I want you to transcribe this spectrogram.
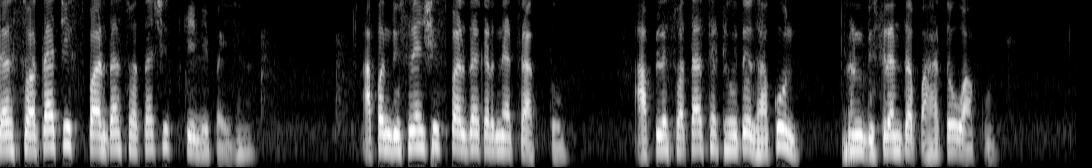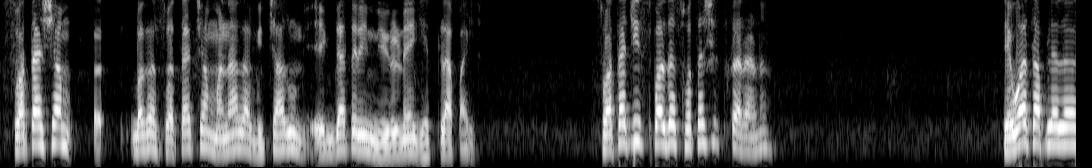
तर स्वतःची स्पर्धा स्वतःशीच केली पाहिजे ना. आपण दुसऱ्यांशी स्पर्धा करण्याचा आखतो आपलं स्वतःचं ठेवतो झाकून आणि दुसऱ्यांचं पाहतो वाकून. स्वतःच्या बघा स्वतःच्या मनाला विचारून एकदा तरी निर्णय घेतला पाहिजे. स्वतःची स्पर्धा स्वतःशीच करा ना. तेव्हाच आपल्याला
